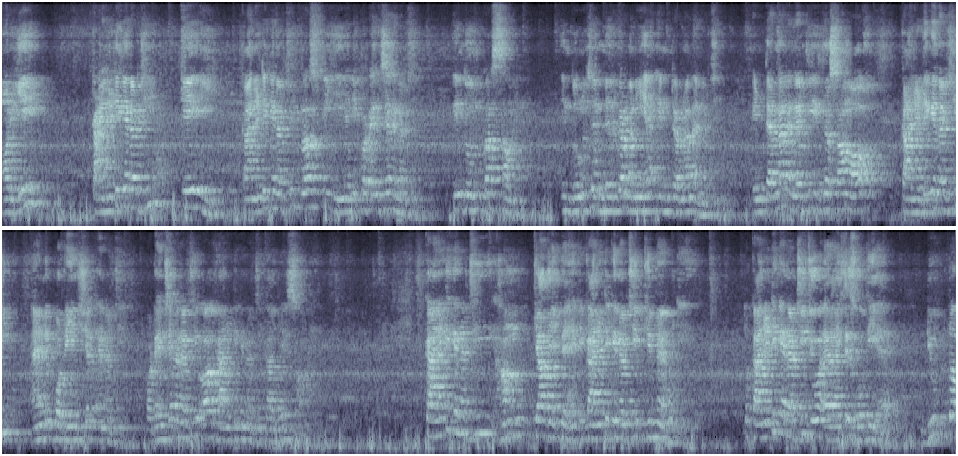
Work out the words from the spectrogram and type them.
और ये काइनेटिक एनर्जी के E kinetic energy plus P E यानी पोटेंशियल एनर्जी इन दोनों का सम है। इन दोनों से मिलकर बनी है internal energy internal energy is the sum of kinetic energy and potential energy potential energy और काइनेटिक एनर्जी का ये सम है। काइनेटिक एनर्जी हम क्या देखते हैं कि काइनेटिक एनर्जी किन में होती है? तो काइनेटिक एनर्जी जो एराइजेस होती है due to the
